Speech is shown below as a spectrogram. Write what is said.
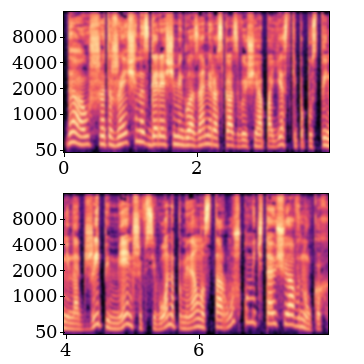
Да уж, эта женщина с горящими глазами, рассказывающая о поездке по пустыне на джипе, меньше всего напоминала старушку, мечтающую о внуках.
